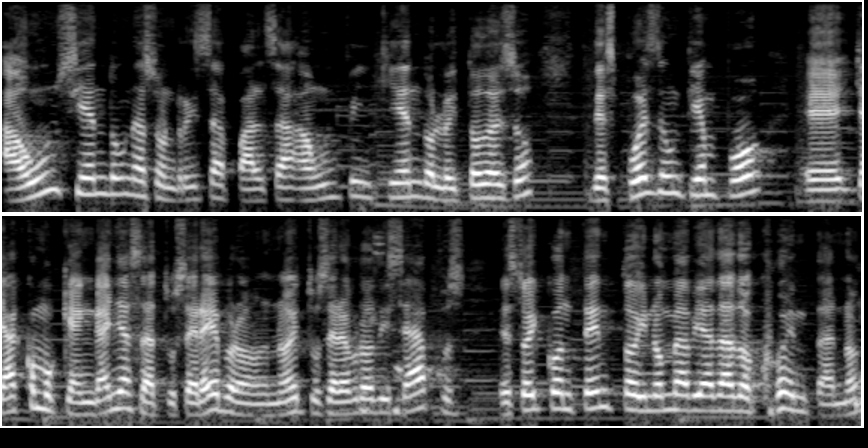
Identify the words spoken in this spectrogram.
aún siendo una sonrisa falsa, aún fingiéndolo y todo eso, después de un tiempo eh, ya como que engañas a tu cerebro, ¿no? Y tu cerebro dice, ah, pues estoy contento y no me había dado cuenta, ¿no?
